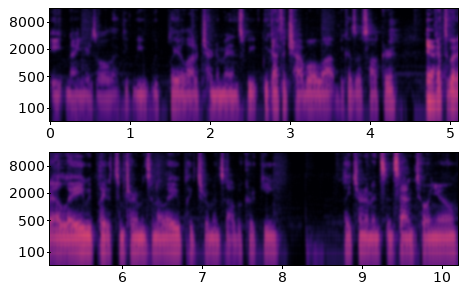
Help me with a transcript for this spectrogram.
eight, nine years old. I think we we played a lot of tournaments. We we got to travel a lot because of soccer. Yeah. Got to go to LA. We played at some tournaments in LA. We played tournaments in Albuquerque. Played tournaments in San Antonio,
